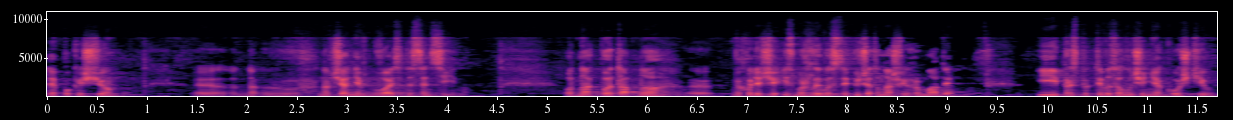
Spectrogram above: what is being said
де поки що е, навчання відбувається дистанційно. Однак поетапно, е, виходячи із можливостей бюджету нашої громади і перспективи залучення коштів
